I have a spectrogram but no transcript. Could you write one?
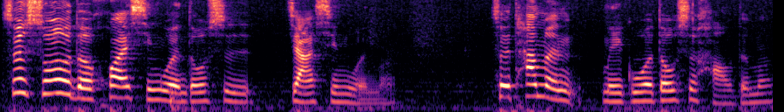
所以所有的坏新闻都是假新闻吗？所以他们美国都是好的吗？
